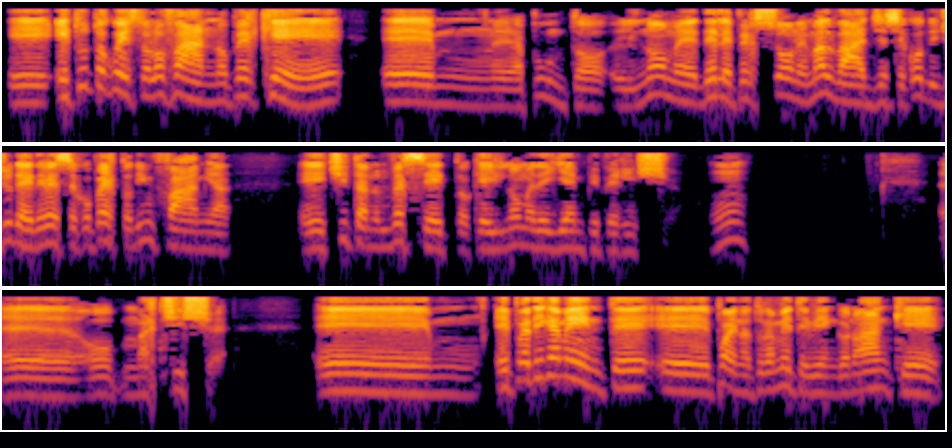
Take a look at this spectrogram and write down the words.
E, e tutto questo lo fanno perché ehm, appunto il nome delle persone malvagie, secondo i giudei, deve essere coperto di infamia e citano il versetto che il nome degli empi perisce hm? eh, o marcisce. E, ehm, e praticamente eh, poi naturalmente vengono anche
